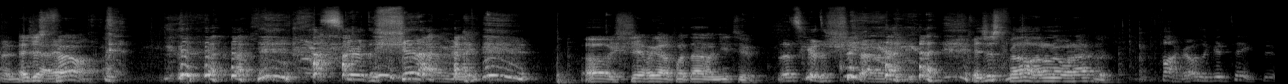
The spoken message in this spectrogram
happened? It just Yeah, fell. yeah. scared the shit out of me. Oh shit, we gotta put that on YouTube. That scared the shit out of me. it just fell. I don't know what happened. Fuck, that was a good take too.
